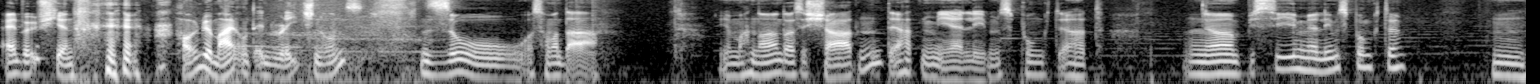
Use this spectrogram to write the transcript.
Ein Wölfchen. Hauen wir mal und enragen uns. So, was haben wir da? Wir machen 39 Schaden. Der hat mehr Lebenspunkte. Der hat ja, ein bisschen mehr Lebenspunkte. Hm.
